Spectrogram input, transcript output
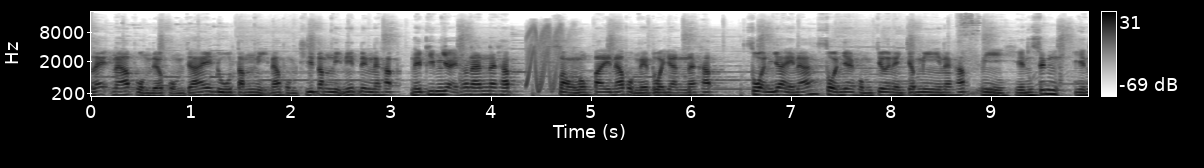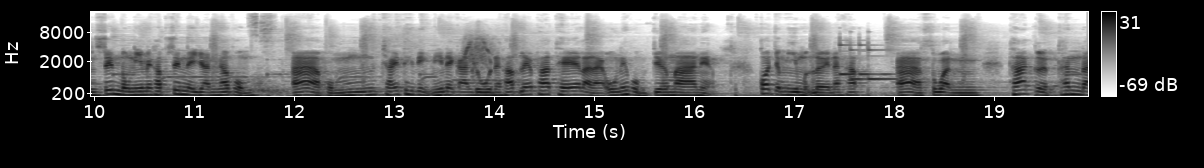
และนะครับผมเดี๋ยวผมจะให้ดูตำหนินะผมชี้ตำหนินิดนึงนะครับ ในพิมพ์ใหญ่เท่านั้นนะครับส่องลงไปนะผมในตัวยันนะครับ ส่วนใหญ่นะ ส่วนใหญ่ผมเจอเนี่ยจะมีนะครับนี่เห็นเส้นเห็นเส้นตรงนี้ไหมครับ เส้นในยันครับผมอ่าผมใช้เทคนิคนี้ในการดูนะครับและพระแท้หลายๆองค์ที่ผมเจอมาเนี่ยก็จะมีหมดเลยนะครับอ่าส่วนถ้าเกิดท่านใด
